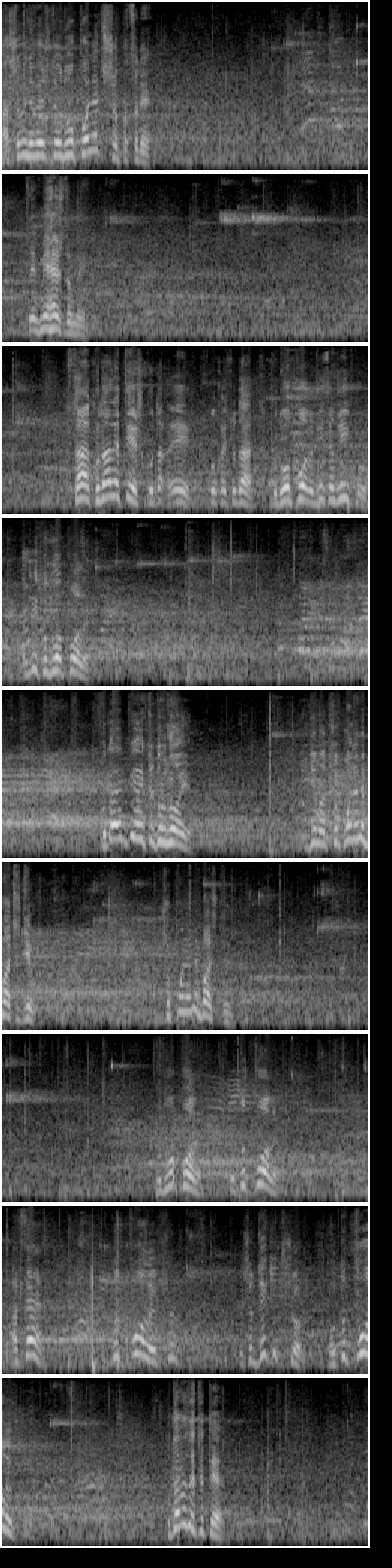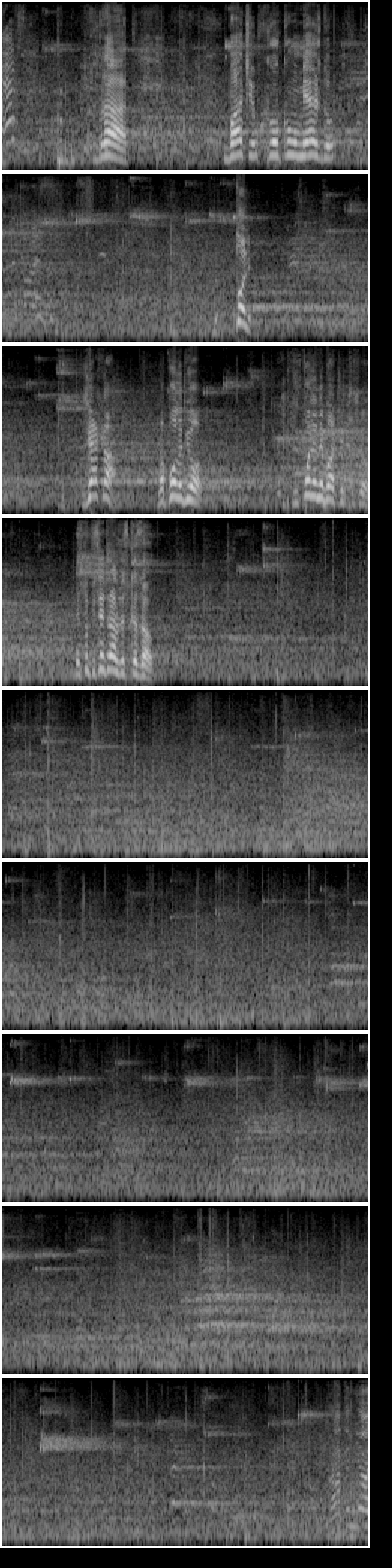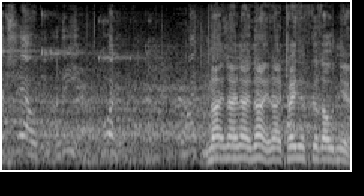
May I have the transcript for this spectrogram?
А що ви не у двох поля чи що, пацани? Це між ми. Так, куди летиш? Куди? Ей, слухай сюди. У двополе. Дивіться, Андрійку. Андрійку, у двополе. Куди ви бігаєте дурної? Діма, що поля не бачиш, Дім? Що поля не бачите? У двополе. Отут поле. Арсен, тут поле. Що, ви що дикий чи що? Отут поле. Куди ви летите? Брат. Бачив, ко- кому міжду. Толік. Жека, на поле бігом. Ти Поле не бачиш чи що? Я 150 разів вже сказав. Дати м'яч ще один. Андрій, Коля. Най, най, най, най, най. Тренер сказав ні.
